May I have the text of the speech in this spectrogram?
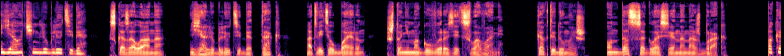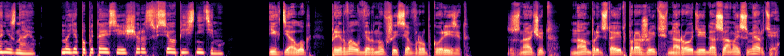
«Я очень люблю тебя», — сказала она. «Я люблю тебя так», — ответил Байрон, — «что не могу выразить словами. Как ты думаешь, он даст согласие на наш брак?» «Пока не знаю, но я попытаюсь еще раз все объяснить ему». Их диалог прервал вернувшийся в рубку Ризит. «Значит, нам предстоит прожить на роде до самой смерти.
